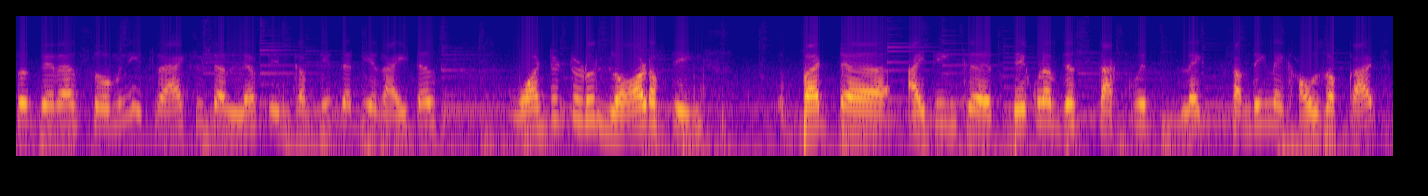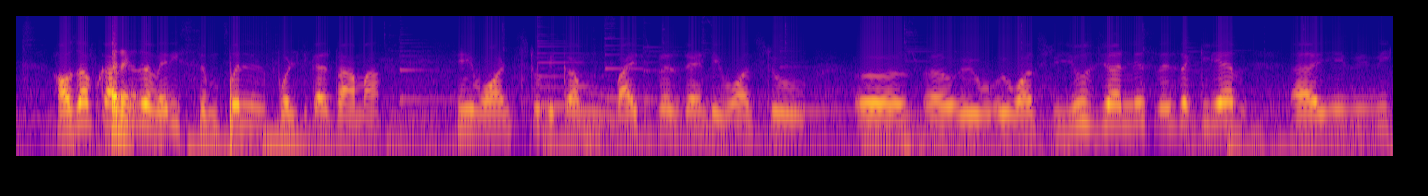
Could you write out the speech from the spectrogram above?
so there are so many tracks which are left incomplete that the writers wanted to do lot of things but uh, i think uh, they could have just stuck with like something like house of cards house of cards Correct. is a very simple political drama he wants to become vice president he wants to uh, uh, he, he wants to use journalists there is a clear uh, we,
